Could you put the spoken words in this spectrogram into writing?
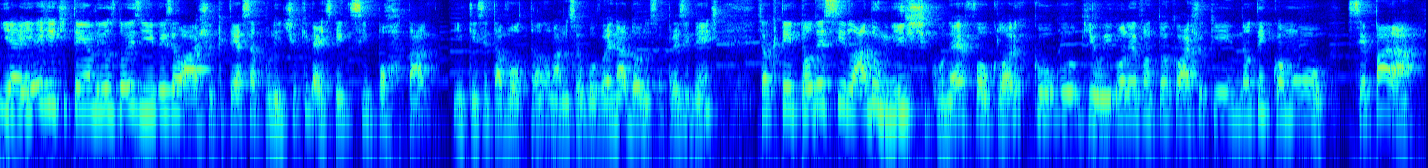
E aí a gente tem ali os dois níveis, eu acho, que tem essa política que, velho, você tem que se importar em quem você tá votando, lá no seu governador, no seu presidente. Só que tem todo esse lado místico, né? Folclórico que o, Hugo- que o Igor levantou, que eu acho que não tem como separar.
